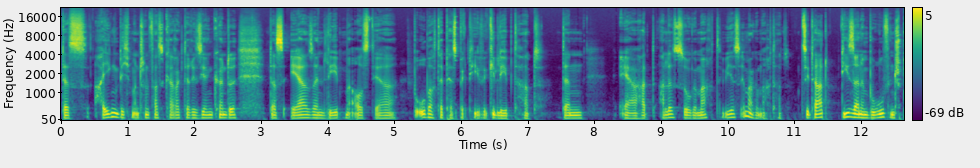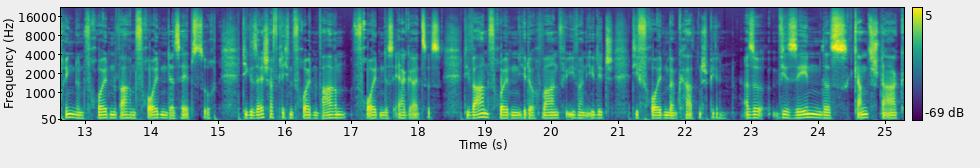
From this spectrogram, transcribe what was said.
das eigentlich man schon fast charakterisieren könnte, dass er sein Leben aus der Beobachterperspektive gelebt hat. Denn er hat alles so gemacht, wie er es immer gemacht hat. Zitat, die seinem Beruf entspringenden Freuden waren Freuden der Selbstsucht, die gesellschaftlichen Freuden waren Freuden des Ehrgeizes, die wahren Freuden jedoch waren für Ivan Illich die Freuden beim Kartenspielen. Also wir sehen das ganz stark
